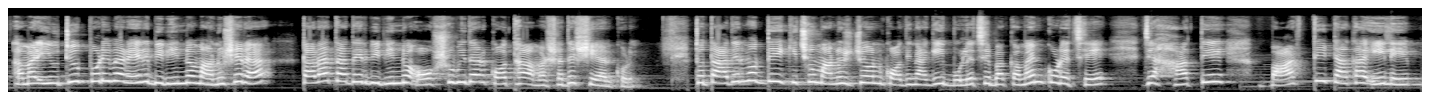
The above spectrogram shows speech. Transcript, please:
আমার ইউটিউব পরিবারের বিভিন্ন মানুষেরা, তারা তাদের বিভিন্ন অসুবিধার কথা আমার সাথে শেয়ার করে। তো তাদের মধ্যেই কিছু মানুষজন কদিন আগেই বলেছে বা কমেন্ট করেছে যে হাতে বাড়তি টাকা এলে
